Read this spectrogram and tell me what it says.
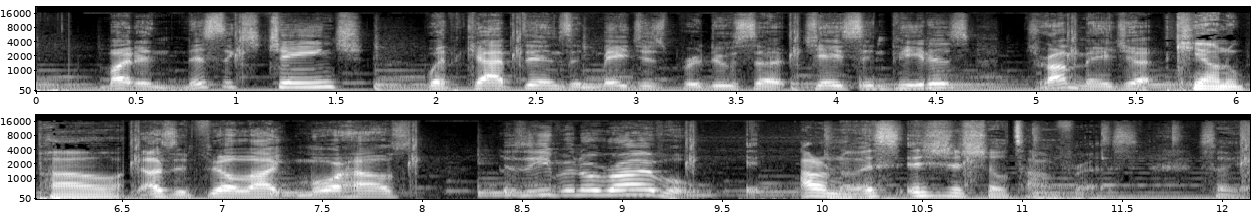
but in this exchange with captains and majors producer Jason Peters, drum major Keanu Powell, does it feel like Morehouse is even a rival? I don't know. It's it's just showtime for us. So yeah.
